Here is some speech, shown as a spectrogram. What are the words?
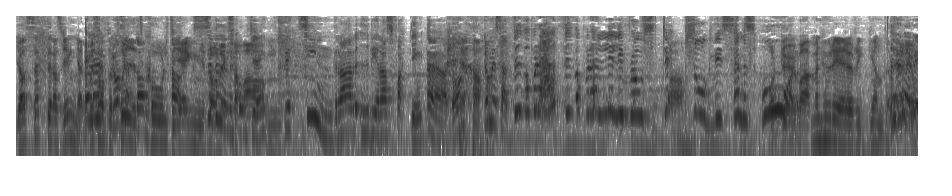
Jag har sett deras gäng här. De är sånt skitcoolt Ja, gäng. Som liksom, gäng. mm. Det tindrar i deras fucking ögon. Ja. De är såhär, vi var på det här, vi var på det här, Lily Rose Depp Ja. såg vi hennes Och hår. du bara, men hur är ryggen? Typ? Hur är det ryggen?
